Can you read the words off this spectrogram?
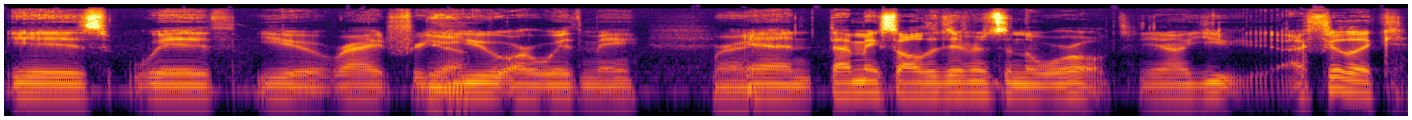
is with you, right? For Yeah. you are with me, Right. and that makes all the difference in the world. You know, you I feel like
